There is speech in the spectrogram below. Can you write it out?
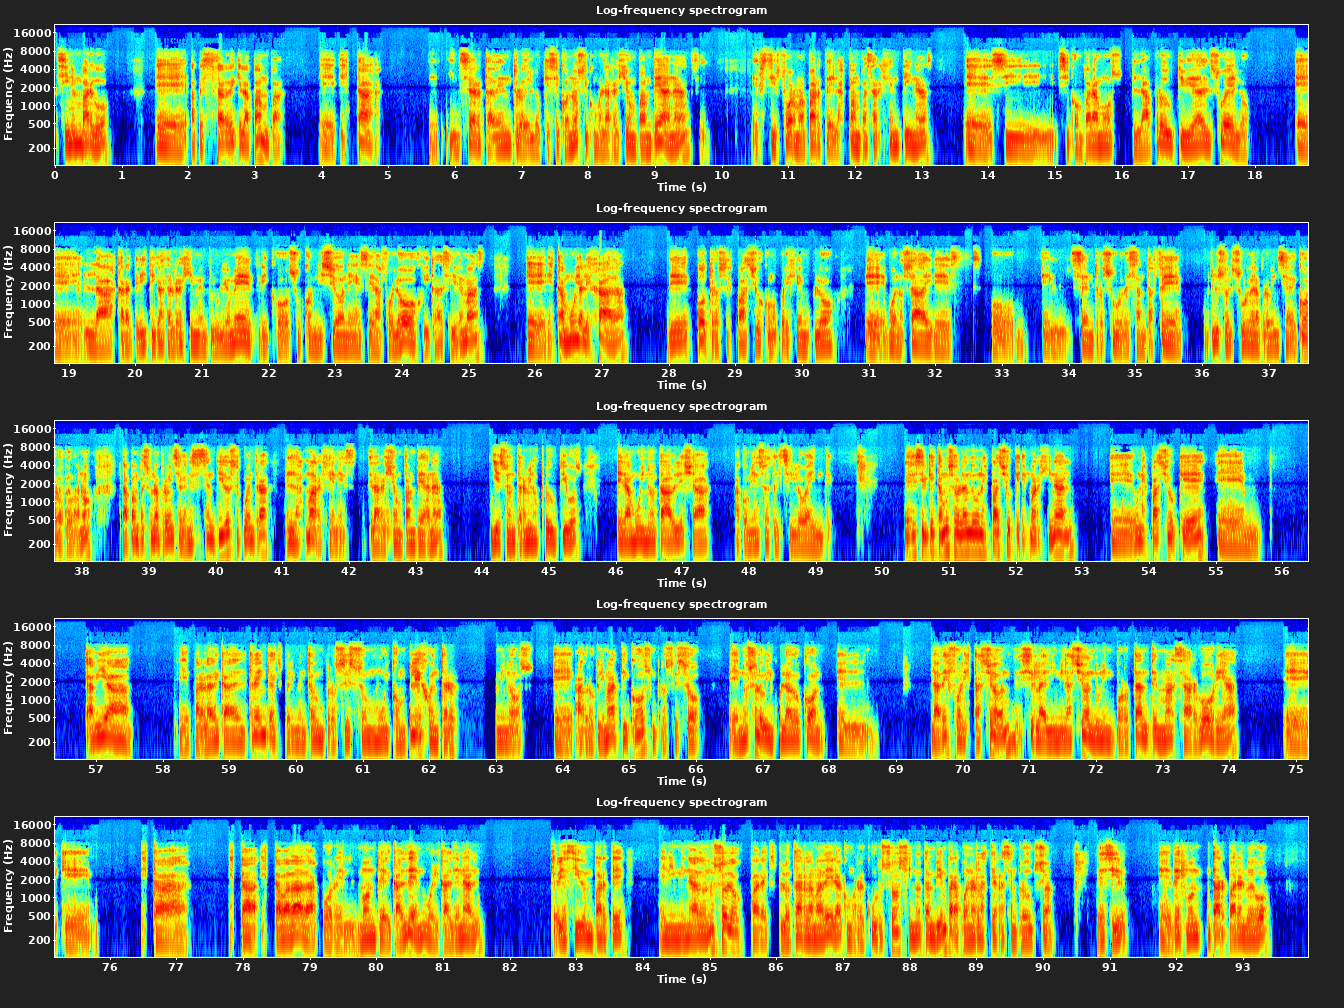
Sin embargo, a pesar de que la Pampa está inserta dentro de lo que se conoce como la región pampeana, es decir, forma parte de las pampas argentinas, eh, si, comparamos la productividad del suelo, eh, las características del régimen pluviométrico, sus condiciones edafológicas y demás, eh, está muy alejada de otros espacios como por ejemplo Buenos Aires o el centro sur de Santa Fe, incluso el sur de la provincia de Córdoba, ¿no? La Pampa es una provincia que en ese sentido se encuentra en las márgenes de la región pampeana y eso en términos productivos era muy notable ya a comienzos del siglo XX. Es decir, que estamos hablando de un espacio que es marginal, eh, un espacio que em, había eh, para la década del 30 experimentado un proceso muy complejo en términos eh, agroclimáticos, un proceso eh, no solo vinculado con el, la deforestación, es decir, la eliminación de una importante masa arbórea eh, que está, está, estaba dada por el monte de Caldén o el Caldenal, que había sido en parte eliminado no solo para explotar la madera como recurso, sino también para poner las tierras en producción. Es decir, desmontar para luego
